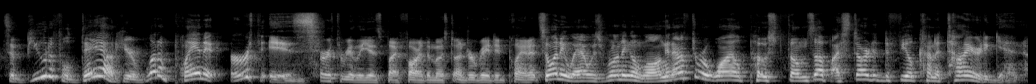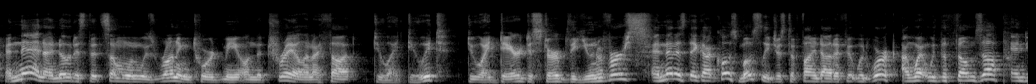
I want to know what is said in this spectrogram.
it's a beautiful day out here. What a planet Earth is. Earth really is by far the most underrated planet. So anyway, I was running along and after a while post thumbs up, I started to feel kind of tired again. And then I noticed that someone was running toward me on the trail and I thought, do I do it? Do I dare disturb the universe? And then as they got close, mostly just to find out if it would work, I went with the thumbs up. And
